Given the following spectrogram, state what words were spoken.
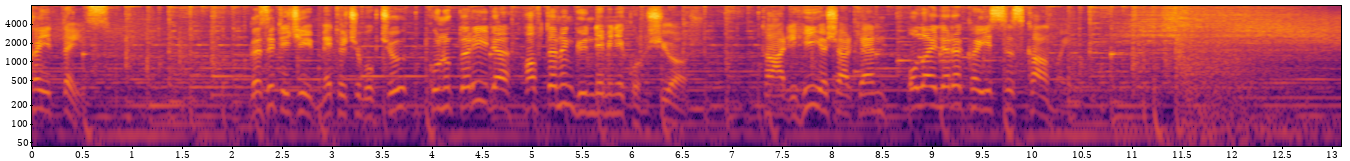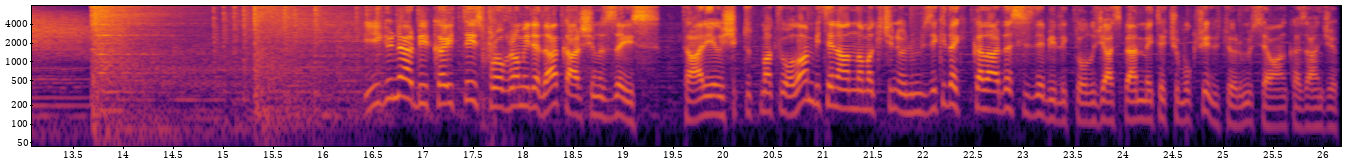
kayıttayız. Gazeteci Mete Çubukçu konuklarıyla haftanın gündemini konuşuyor. Tarihi yaşarken olaylara kayıtsız kalmayın. İyi günler bir kayıttayız programıyla daha karşınızdayız. Tarihe ışık tutmak ve olan biteni anlamak için önümüzdeki dakikalarda sizle birlikte olacağız. Ben Mete Çubukçu, editörümüz Sevan Kazancı.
